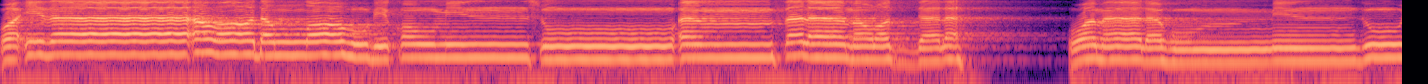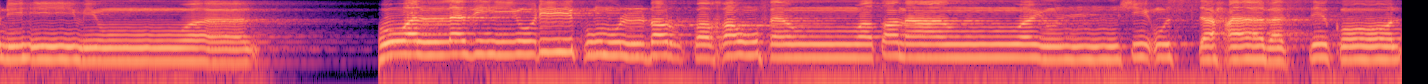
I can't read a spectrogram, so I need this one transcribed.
وإذا أراد الله بقوم سوءا فلا مرد له وما لهم من دونه من وال هو الذي يريكم البرق خوفا وطمعا وينشئ السحاب الثقال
